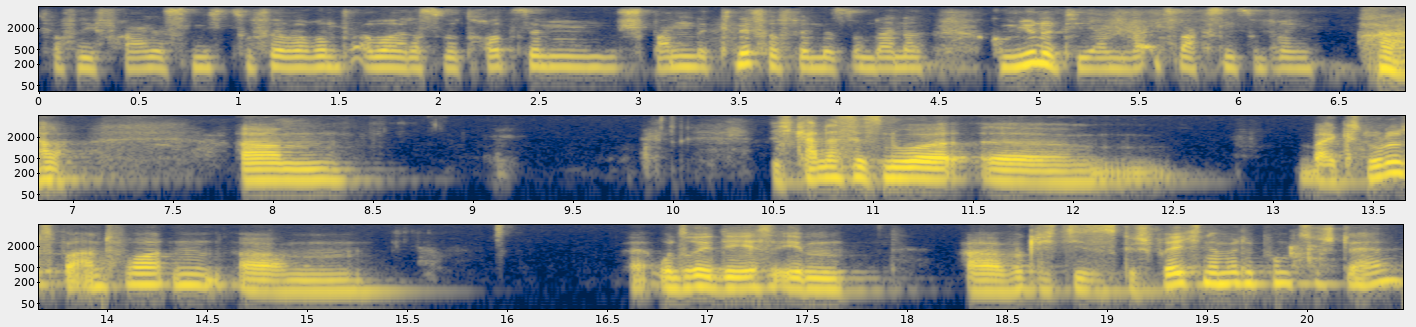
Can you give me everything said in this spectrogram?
ich hoffe, die Frage ist nicht zu verwirrend, aber dass du trotzdem spannende Kniffe findest, um deine Community ans Wachsen zu bringen. ähm, ich kann das jetzt nur ähm, bei Knuddels beantworten. Ähm, äh, unsere Idee ist eben, äh, wirklich dieses Gespräch in den Mittelpunkt zu stellen.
